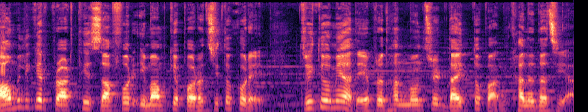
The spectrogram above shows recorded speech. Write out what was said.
আওয়ামী লীগের প্রার্থী জাফর ইমামকে পরাজিত করে তৃতীয় মেয়াদে প্রধানমন্ত্রীর দায়িত্ব পান খালেদা জিয়া।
